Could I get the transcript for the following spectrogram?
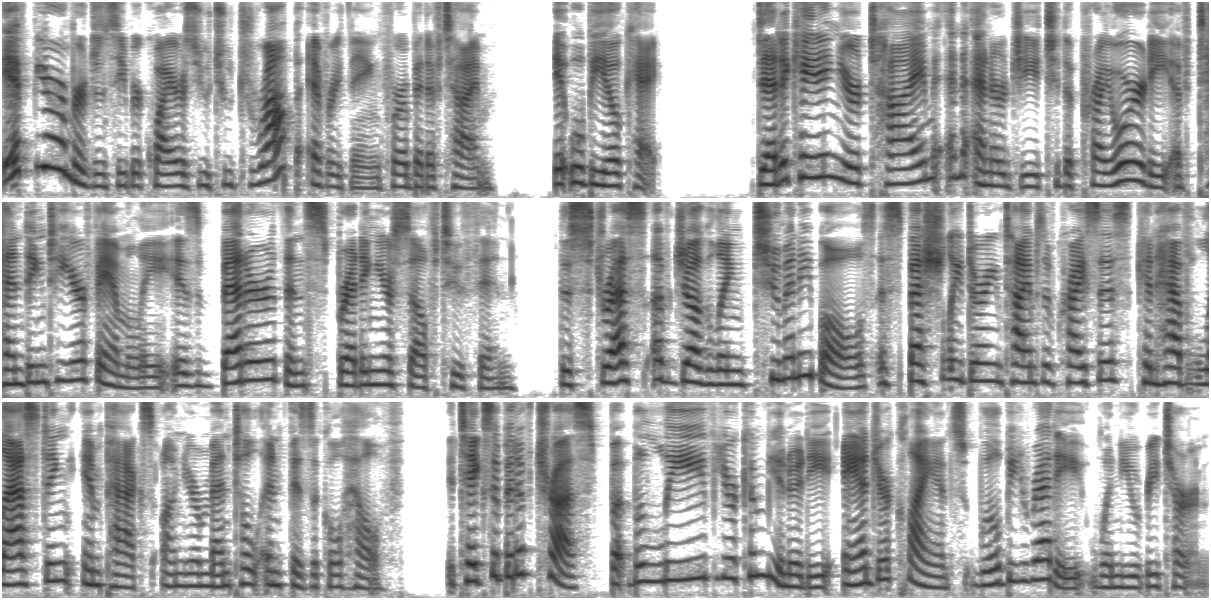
if your emergency requires you to drop everything for a bit of time, it will be okay. Dedicating your time and energy to the priority of tending to your family is better than spreading yourself too thin. The stress of juggling too many balls, especially during times of crisis, can have lasting impacts on your mental and physical health. It takes a bit of trust, but believe your community and your clients will be ready when you return.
